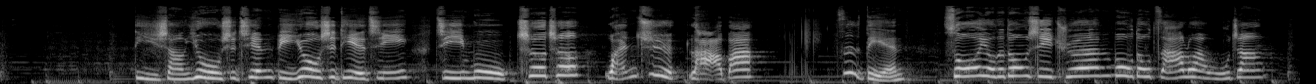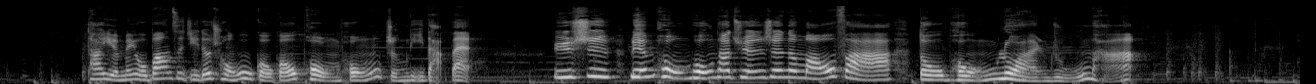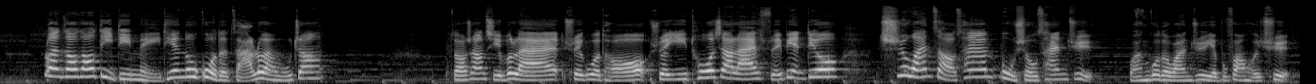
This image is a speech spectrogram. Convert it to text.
地上又是铅笔，又是铁琴、积木、车车。玩具、喇叭、字典，所有的东西全部都杂乱无章。他也没有帮自己的宠物狗狗蓬蓬整理打扮，于是连蓬蓬他全身的毛发都蓬乱如麻。乱糟糟弟弟每天都过得杂乱无章，早上起不来，睡过头，睡衣脱下来随便丢。吃完早餐不收餐具，玩过的玩具也不放回去。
